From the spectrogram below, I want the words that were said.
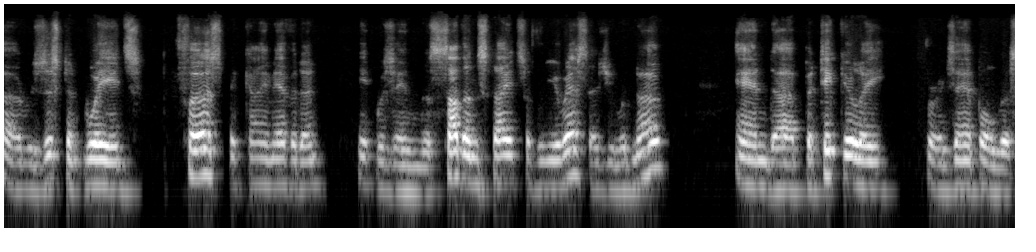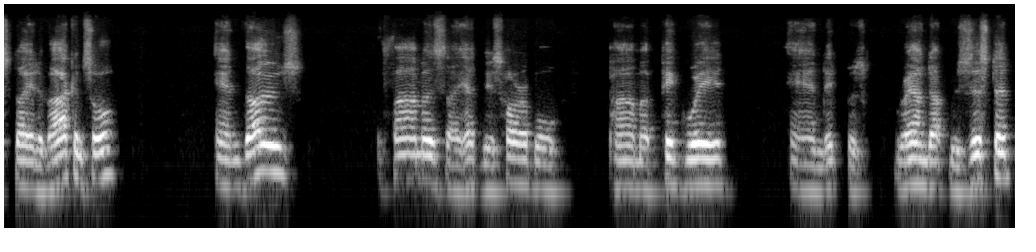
uh, resistant weeds first became evident, it was in the southern states of the US, as you would know, and uh, particularly, for example, the state of Arkansas. And those farmers, they had this horrible Palmer pigweed, and it was Roundup resistant,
